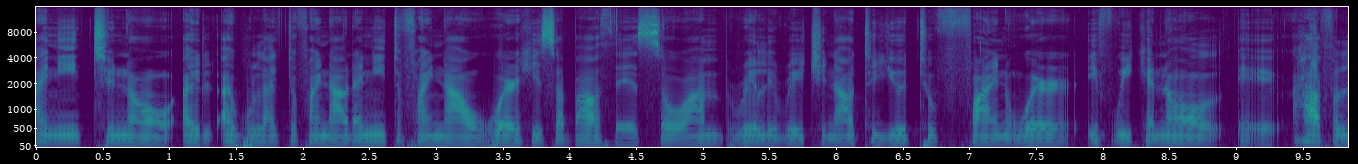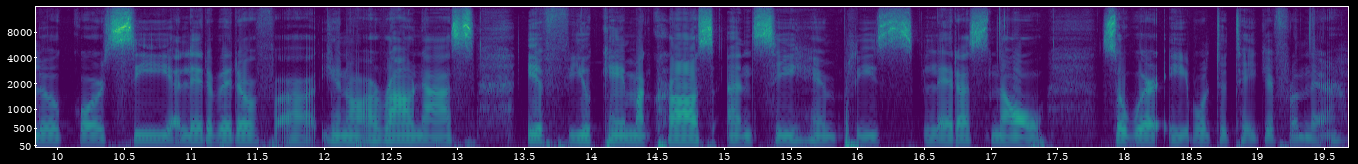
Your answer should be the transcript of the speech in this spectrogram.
I need to know. I, I would like to find out. I need to find out where he's about this. So I'm really reaching out to you to find where, if we can all uh, have a look or see a little bit of, uh, you know, around us. If you came across and see him, please let us know so we're able to take it from there.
